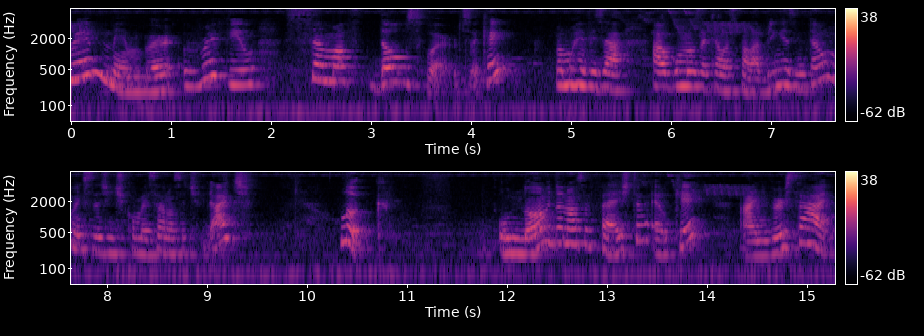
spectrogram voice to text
remember, review some of those words, ok? Vamos revisar algumas daquelas palavrinhas então, antes da gente começar a nossa atividade? Look, o nome da nossa festa é o quê? Aniversário.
